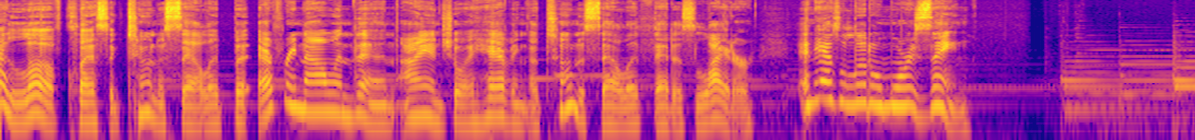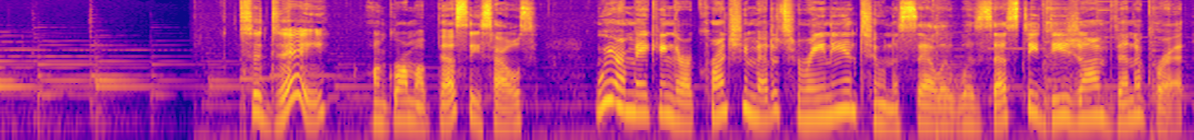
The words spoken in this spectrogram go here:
I love classic tuna salad, but every now and then I enjoy having a tuna salad that is lighter and has a little more zing. Today, on Grandma Bessie's house, we are making our crunchy Mediterranean tuna salad with zesty Dijon vinaigrette,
